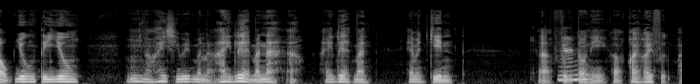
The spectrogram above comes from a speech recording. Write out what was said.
ตบยุงตียุงอืม เราให้ชีวิตมันนะให้เลือดมันนะอ้าวให้เลือดมัน ให้มันกินเอ่อฝึกงั้นตรงนี้ก็ค่อย ๆ ฝึกไป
